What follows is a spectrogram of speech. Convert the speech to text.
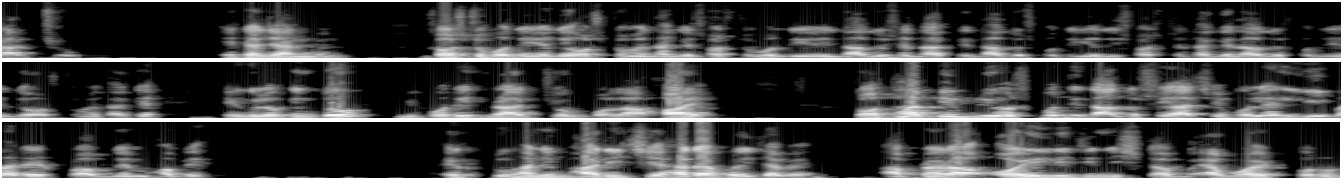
রাজ্য, এটা জানবেন। ষষ্ঠপতি যদি অষ্টমে থাকে, ষষ্ঠপতি যদি দ্বাদশে থাকে, দ্বাদশপতি যদি ষষ্ঠে থাকে, দ্বাদশপতি যদি অষ্টমে থাকে, এগুলো কিন্তু বিপরীত রাজ্য বলা হয়। তথাপি বৃহস্পতি দ্বাদশে আছে বলে লিভারের প্রবলেম হবে। একটুখানি ভারী চেহারা হয়ে যাবে। আপনারা অয়েলি জিনিসটা অ্যাভয়েড করুন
